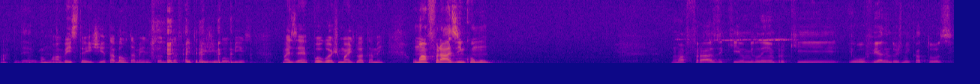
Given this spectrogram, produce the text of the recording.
ah, Deu, uma vez três dias. Tá bom também, né? Porque Eu nunca fiquei três dias em bombinhas. Mas é, pô, eu gosto demais de lá também. Uma frase em comum. Uma frase que eu me lembro que eu ouvi ela em 2014.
